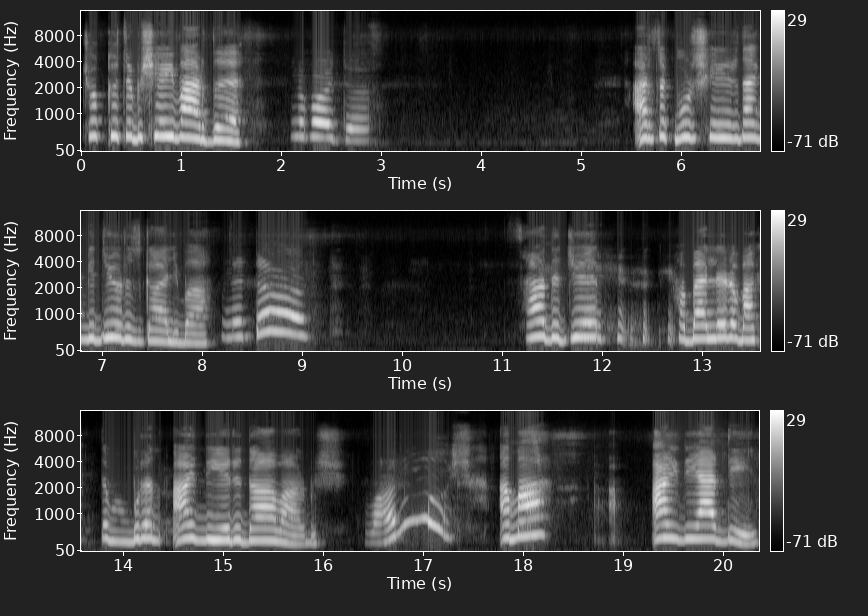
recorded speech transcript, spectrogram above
Çok kötü bir şey vardı. Ne vardı? Artık bu şehirden gidiyoruz galiba. Neden? Sadece haberlere baktım. Buranın aynı yeri daha varmış. Var mıymış? Ama aynı yer değil.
